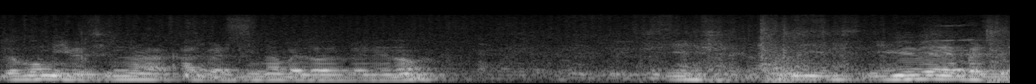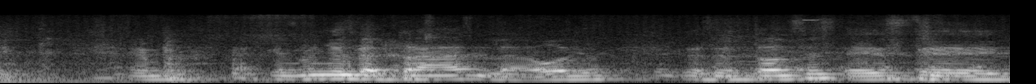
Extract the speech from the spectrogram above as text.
Luego mi vecina Albertina me lo envenenó y, vive en, en, en Núñez Beltrán, la odio desde entonces, este,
